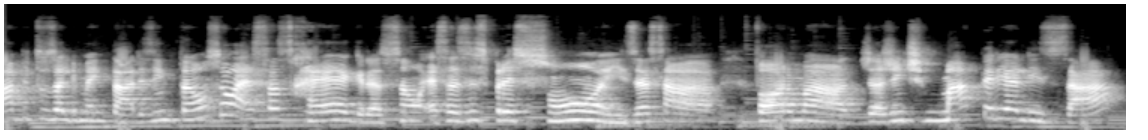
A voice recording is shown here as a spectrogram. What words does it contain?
Hábitos alimentares, então, são essas regras, são essas expressões, essa forma de a gente materializar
